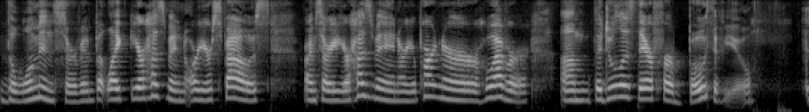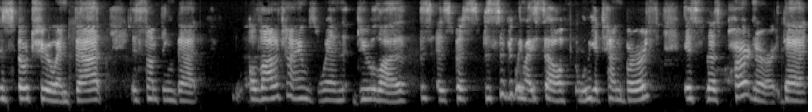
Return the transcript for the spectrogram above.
the woman servant, but like your husband or your spouse. Or, I'm sorry, your husband or your partner or whoever. Um, the doula is there for both of you. It's so true. And that is something that a lot of times when doulas, specifically myself, we attend birth, it's the partner that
